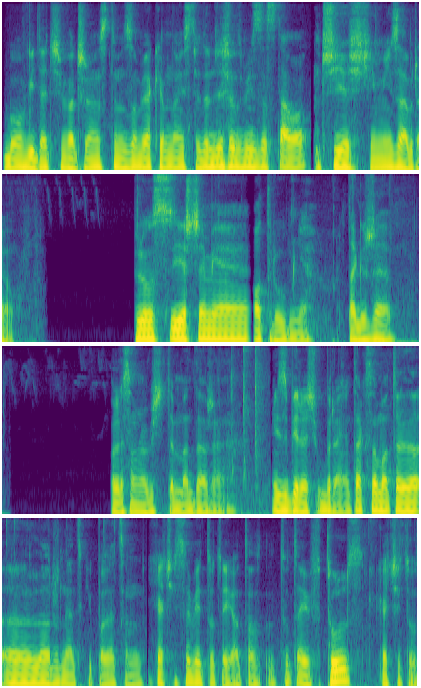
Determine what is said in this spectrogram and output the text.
było widać, walczyłem z tym zombiakiem, no i 70 mi zostało, 30 mi zabrał. Plus jeszcze mnie otruł mnie, także polecam robić te bandaże i zbierać ubrania. Tak samo te lo- lornetki polecam. Klikacie sobie tutaj oto, tutaj w tools, klikacie tu.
